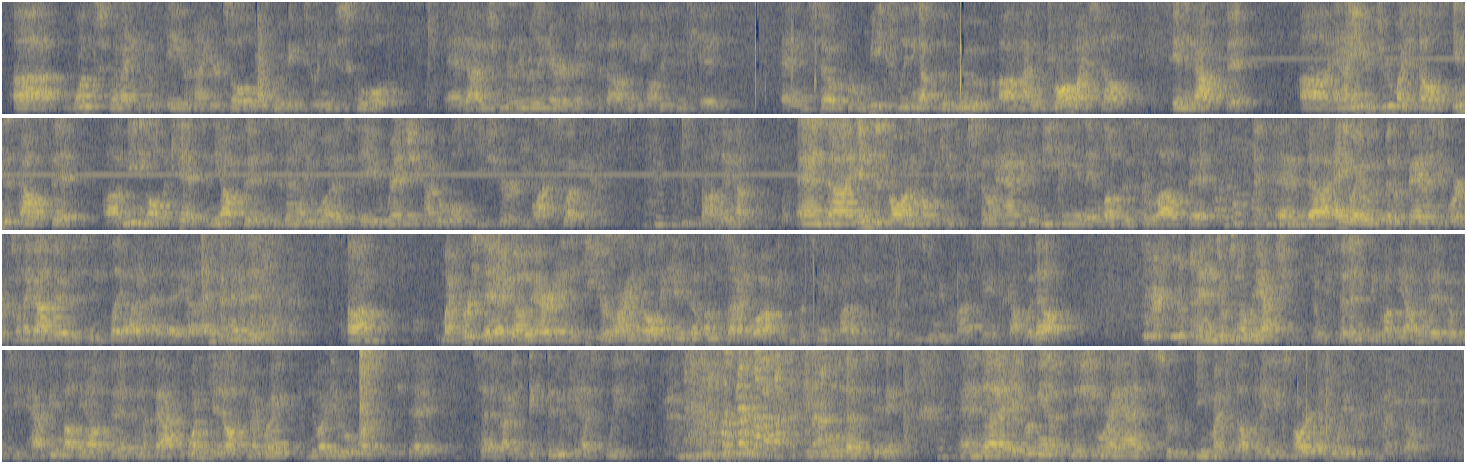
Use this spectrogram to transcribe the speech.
Uh, once, when I think I was eight or nine years old, we were moving to a new school, and I was really, really nervous about meeting all these new kids. And so for weeks leading up to the move, um, I would draw myself in an outfit, uh, and I even drew myself in this outfit uh, meeting all the kids. And the outfit, incidentally, was a red Chicago Bulls t-shirt and black sweatpants, oddly enough. And uh, in the drawings, all the kids were so happy to meet me, and they loved this little outfit. And uh, anyway, it was a bit of fantasy work, because when I got there, this didn't play out as I uh, intended. Um, my first day, I go there, and the teacher lines all the kids up on the sidewalk, and puts me in front of them and says, this is your new classmate, Scott Waddell. And there was no reaction. Nobody said anything about the outfit. Nobody seemed happy about the outfit. In fact, one kid off to my right, I have no idea who it was to this day, said, I think the new kid has fleas. It was a little devastating. And uh, it put me in a position where I had to sort of redeem myself, and I used art as a way to redeem myself.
